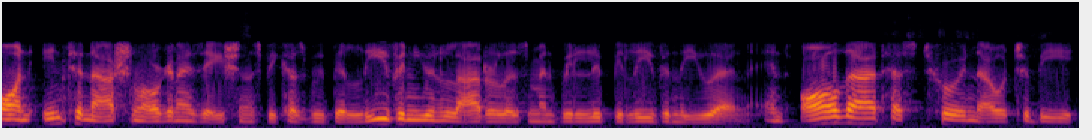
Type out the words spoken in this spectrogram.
on international organizations because we believe in unilateralism and we believe in the UN. And all that has turned out to be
